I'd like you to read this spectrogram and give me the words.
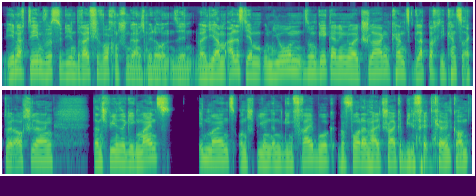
je nachdem wirst du die in drei, vier Wochen schon gar nicht mehr da unten sehen. Weil die haben alles, die haben Union, so einen Gegner, den du halt schlagen kannst. Gladbach, die kannst du aktuell auch schlagen. Dann spielen sie gegen Mainz, in Mainz und spielen dann gegen Freiburg, bevor dann halt Schalke, Bielefeld, Köln kommt.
